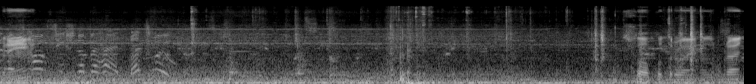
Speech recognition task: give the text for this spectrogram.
Three. Пішла потройну збрань.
